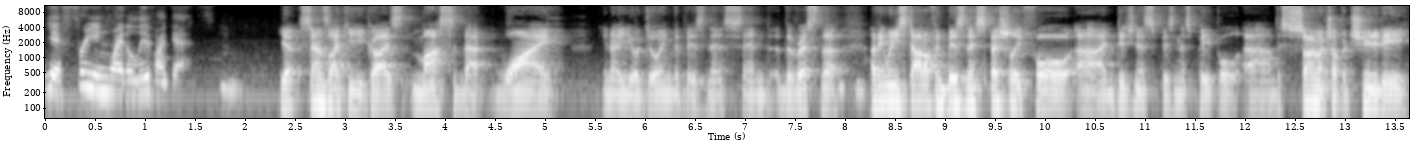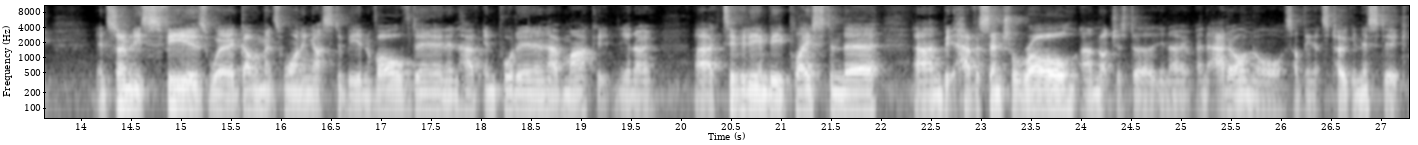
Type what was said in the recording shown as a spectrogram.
yeah, freeing way to live, I guess. Yeah, sounds like you guys mastered that why you know you're doing the business and the rest of the. I think when you start off in business, especially for uh, Indigenous business people, um, there's so much opportunity and so many spheres where government's wanting us to be involved in and have input in and have market you know uh, activity and be placed in there and be, have a central role, um, not just a you know an add-on or something that's tokenistic.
